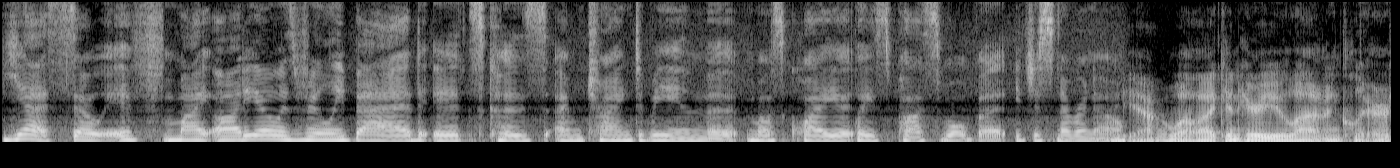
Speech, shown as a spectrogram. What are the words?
Yes, so if my audio is really bad, it's because I'm trying to be in the most quiet place possible, but you just never know. Yeah, well, I can hear you loud and clear.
